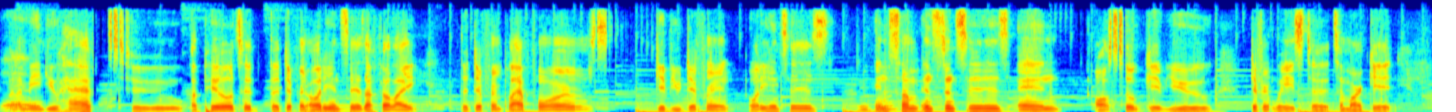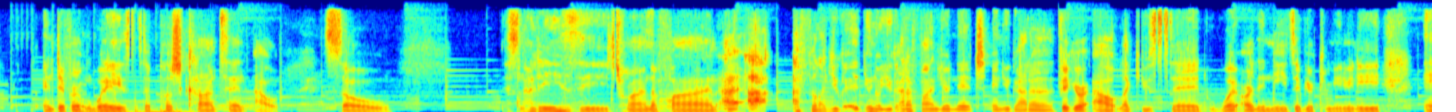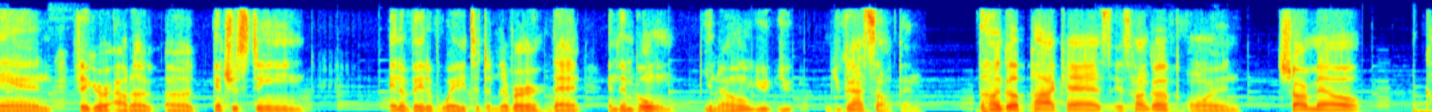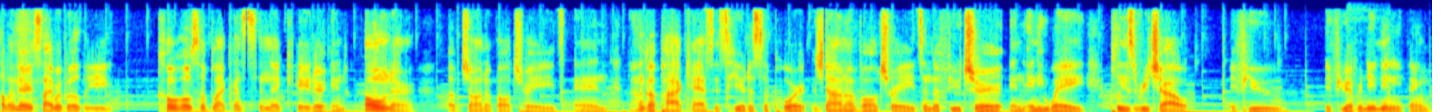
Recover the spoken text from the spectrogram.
Yeah. But I mean, you have to appeal to the different audiences. I feel like the different platforms give you different audiences mm-hmm. in some instances and also give you different ways to, to market and different ways to push content out. So it's not easy trying to find I, I i feel like you you know you got to find your niche and you got to figure out like you said what are the needs of your community and figure out a, a interesting innovative way to deliver that and then boom you know you you you got something the hung up podcast is hung up on charmel culinary cyberbully co-host of black and syndicator and owner of Jawn of All Trades, and the Hung Up Podcast is here to support Jawn of All Trades in the future in any way. Please reach out if you if you ever need anything.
